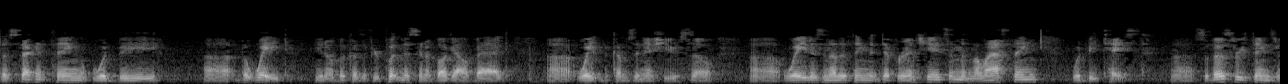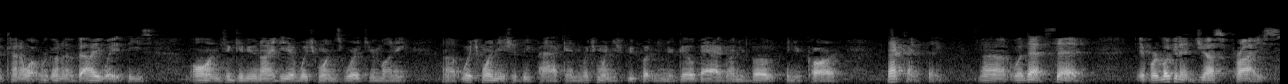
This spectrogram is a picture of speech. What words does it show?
the second thing would be uh, the weight, you know, because if you're putting this in a bug out bag, uh, weight becomes an issue. So weight is another thing that differentiates them. And the last thing would be taste. So those three things are kind of what we're going to evaluate these on to give you an idea of which one's worth your money, which one you should be packing, which one you should be putting in your go bag on your boat, in your car, that kind of thing. Uh, with that said, if we're looking at just price,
